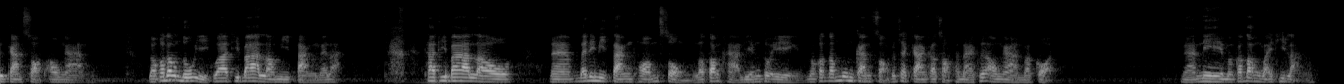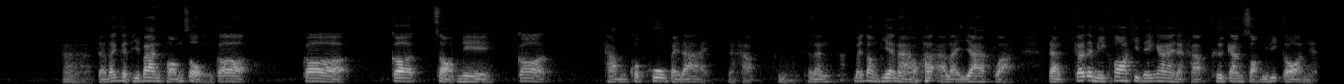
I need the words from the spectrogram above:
คือการสอบเอางาน เราก็ต้องดูอีกว่าที่บ้านเรามีตังค์ไหมล่ะ ถ้าที่บ้านเรานะไม่ได้มีตังค์พร้อมส่ง เราต้องหาเลี้ยงตัวเอง มันก็ต้องมุ่งการสอบราชการกับสอบทนายเพื่อเอางานมาก่อนนะเนมันก็ต้องไว้ที่หลังอ่าแต่ถ้าเกิดที่บ้านพร้อมส่งก็ก็ก็สอบเนก็ทำควบคู่ไปได้นะครับฉะนั้นไม่ต้องพิจารณาว่าอะไรยากกว่า แต่ก็จะมีข้อคิดง่ายๆนะครับ คือการสอบนิติกรเนี่ย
